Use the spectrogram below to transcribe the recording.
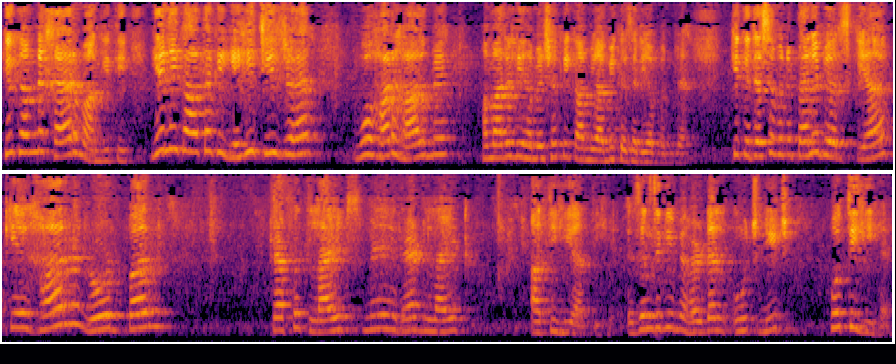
کیونکہ ہم نے خیر مانگی تھی۔ یہ نہیں کہا تھا کہ یہی چیز جو ہے، وہ ہر حال میں ہمارے لیے ہمیشہ کی کامیابی کا ذریعہ بن جائے۔ کیونکہ جیسے میں نے پہلے بھی عرض کیا کہ ہر روڈ پر ٹریفک لائٹ میں ریڈ لائٹ آتی ہی آتی ہے۔ زندگی میں ہرڈل اونچ نیچ ہوتی ہی ہے۔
